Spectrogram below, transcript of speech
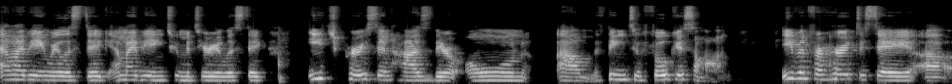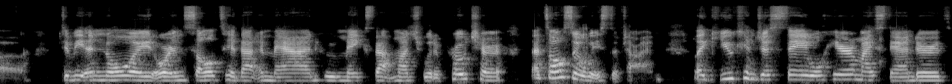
am I being realistic? Am I being too materialistic? Each person has their own um, thing to focus on. Even for her to say, uh, to be annoyed or insulted that a man who makes that much would approach her, that's also a waste of time. Like you can just say, well, here are my standards.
